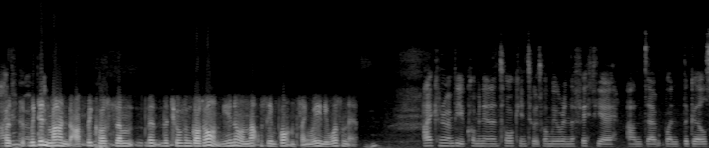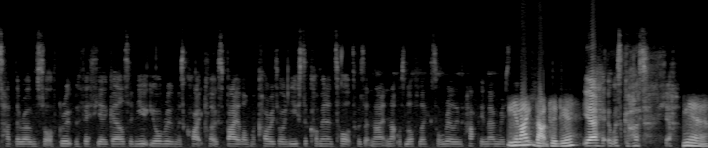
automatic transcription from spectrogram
I But can we didn't mind that because um, the, the children got on, you know, and that was the important thing, really, wasn't it? I can remember you coming in and talking to us when we were in the fifth year, and um, when the girls had their own sort of group, the fifth year girls, and you, your room was quite close by along the corridor, and you used to come in and talk to us at night, and that was lovely. Some really happy memories. You liked that, did you? Yeah, it was good. Yeah. Yeah.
